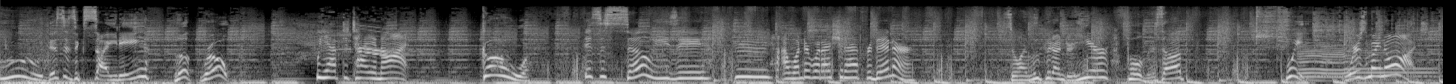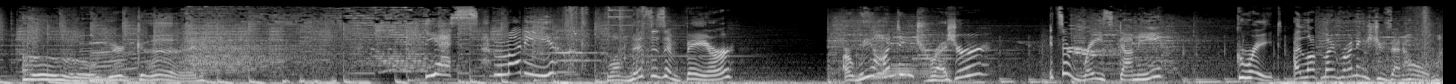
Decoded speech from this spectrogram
Ooh, this is exciting! Look, rope! We have to tie a knot. Go! This is so easy. Hmm, I wonder what I should have for dinner. So I loop it under here, pull this up. Wait, where's my knot? Oh, you're good. Yes! Money! Well, this isn't fair. Are we hunting treasure? It's a race, dummy. Great. I left my running shoes at home.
